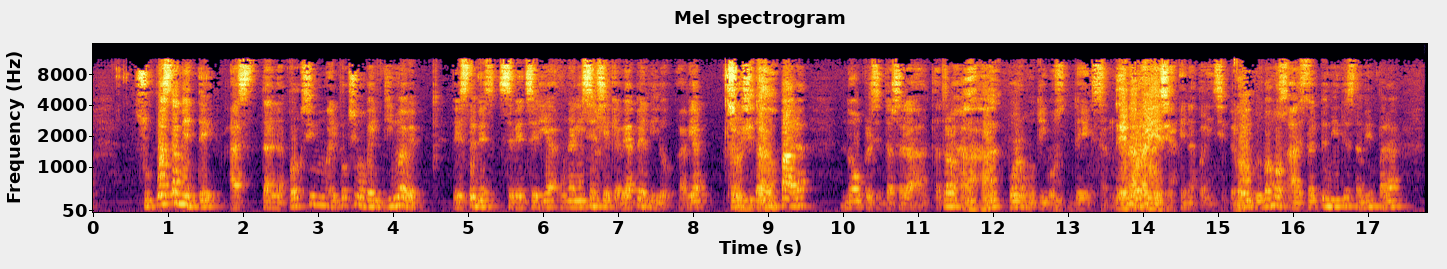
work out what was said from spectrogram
Supuestamente hasta la próxima, el próximo 29 de este mes se vencería una licencia que había perdido, había solicitado. para no presentarse a, trabajar por motivos de salud. En apariencia. En apariencia. Pero pues vamos a estar pendientes también para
